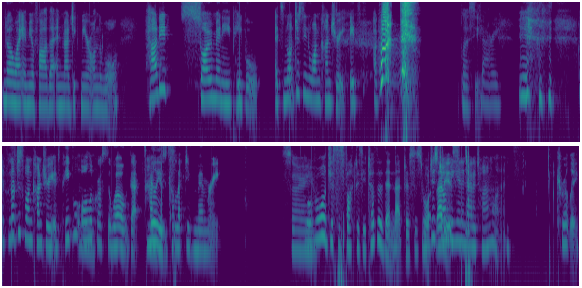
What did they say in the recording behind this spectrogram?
No, I Am Your Father and Magic Mirror on the Wall. How did so many people, it's not just in one country, it's a, bless you. Sorry. it's not just one country, it's people all Mm. across the world that It's have millions. this collective memory. So Well, we're all just as fucked as each other then. That just is we're just that jumping is. in and out of timelines. Truly.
